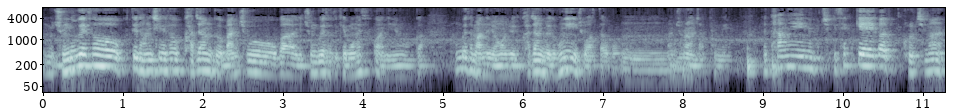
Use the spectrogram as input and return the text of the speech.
뭐 중국에서 그때 당시에서 가장 그 이제 중국에서도 개봉했을 거 아니에요. 그러니까 한국에서 만든 영화 중에 가장 그래도 흥행이 좋았다고. 음, 만추라는 작품이. 근데 탕해는 솔직히 새끼가 그렇지만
